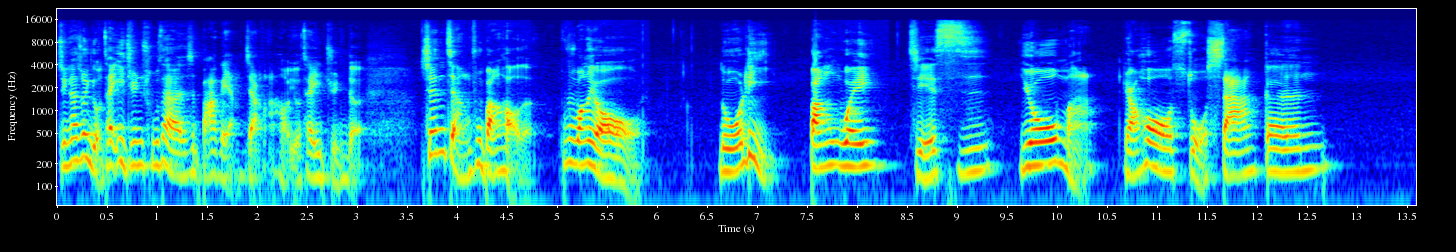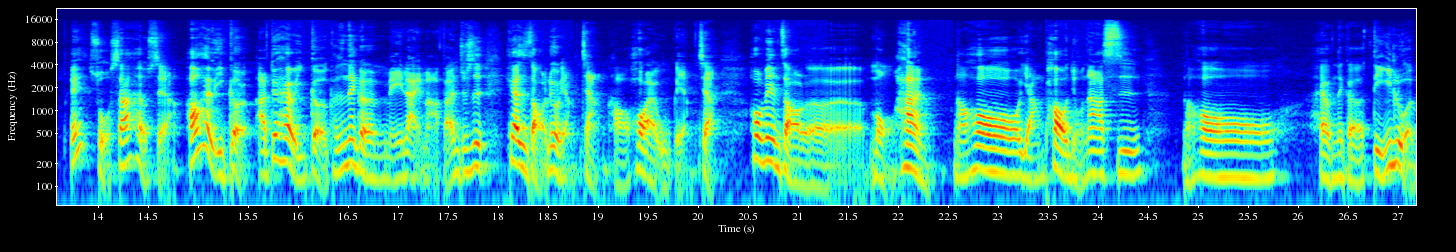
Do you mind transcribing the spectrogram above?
应该说有在一军出赛的是八个洋将啊，哈，有在一军的。先讲副帮好了，副帮有罗莉、邦威、杰斯、优马，然后索沙跟，哎，索沙还有谁啊？好像还有一个啊，对，还有一个，可是那个人没来嘛。反正就是一开始找六洋将，好，后来五个洋将，后面找了猛汉，然后洋炮纽纳斯，然后还有那个迪伦，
